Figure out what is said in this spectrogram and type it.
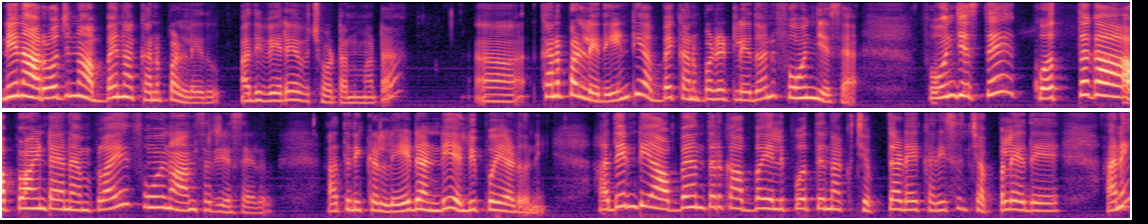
నేను ఆ రోజు నా అబ్బాయి నాకు కనపడలేదు. అది వేరే చోట అనమాట కనపడలేదు. ఏంటి అబ్బాయి కనపడట్లేదు అని ఫోన్ చేశా. ఫోన్ చేస్తే కొత్తగా అపాయింట్ అయిన ఎంప్లాయీ ఫోన్ ఆన్సర్ చేశాడు. అతను ఇక్కడ లేడండి వెళ్ళిపోయాడు అని. అదేంటి ఆ అబ్బాయి అంతరకు ఆ అబ్బాయి వెళ్ళిపోతే నాకు చెప్తాడే? కనీసం చెప్పలేదే? అని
